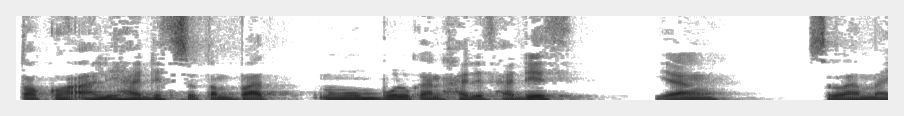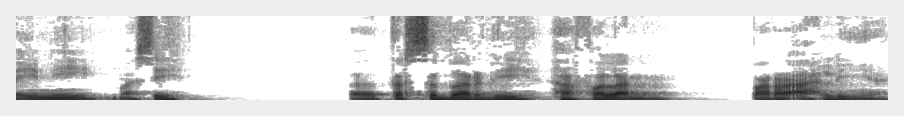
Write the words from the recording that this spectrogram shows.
tokoh ahli hadis setempat mengumpulkan hadis-hadis yang selama ini masih uh, tersebar di hafalan para ahlinya.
